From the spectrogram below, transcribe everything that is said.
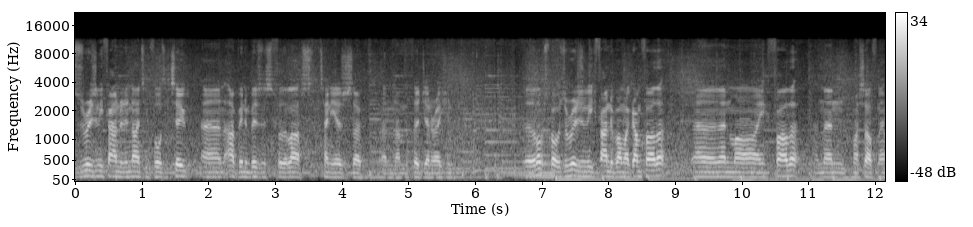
was originally founded in 1942 and I've been in business for the last 10 years or so and I'm the third generation. The lobster pot was originally founded by my grandfather and then my father and then myself now.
